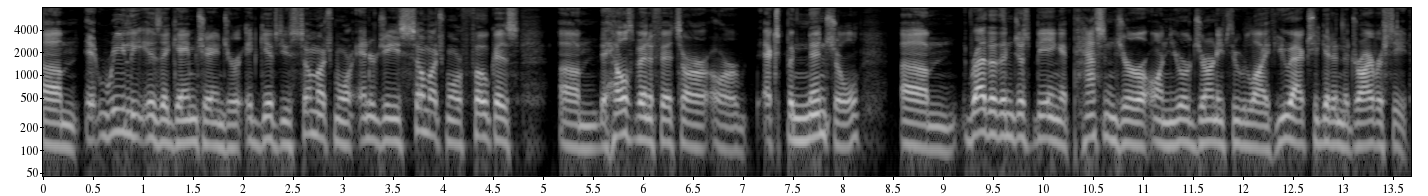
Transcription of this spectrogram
Um, it really is a game changer. It gives you so much more energy, so much more focus. Um, the health benefits are, are exponential. Um, rather than just being a passenger on your journey through life, you actually get in the driver's seat.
